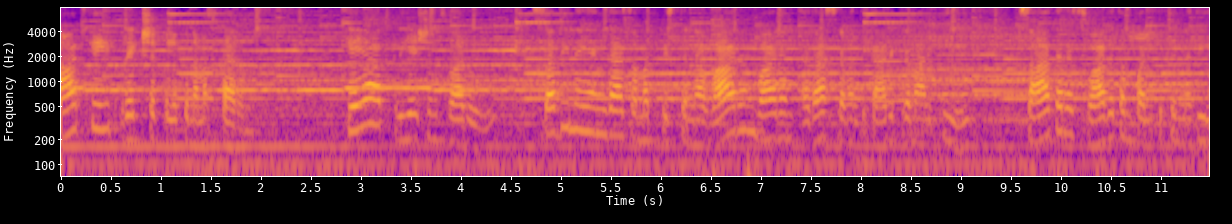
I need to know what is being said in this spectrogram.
ఆర్కే ప్రేక్షకులకు నమస్కారం. కేఆర్ క్రియేషన్స్ వారు సవినయంగా సమర్పిస్తున్న వారం వారం కథాశ్రవంతి కార్యక్రమానికి సాదర స్వాగతం పలుకుతున్నది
